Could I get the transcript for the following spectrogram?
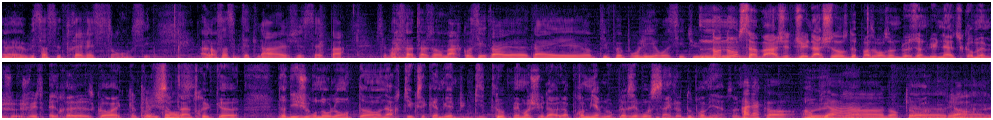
Euh, mais ça, c'est très récent aussi. Alors ça, c'est peut-être là, je sais pas. pas. Je sais pas, attends, Jean-Marc aussi, t'as as un petit peu pour lire aussi. Tu... Non, non, ça va. J'ai eu la chance de pas avoir besoin de lunettes. Quand même, je, je vais être euh, correct pour certains trucs euh, dans des journaux longtemps, en article, c'est quand même bien une petite loupe. Mais moi, je suis la, la première loupe, la 0,5, la toute première. seulement. Ah d'accord, Ah, Oui, bien, donc euh, bien. une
